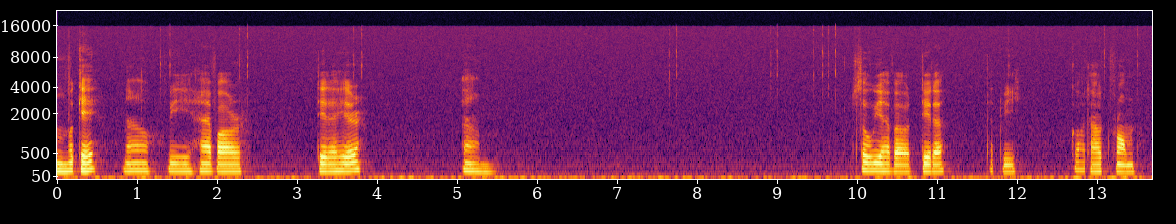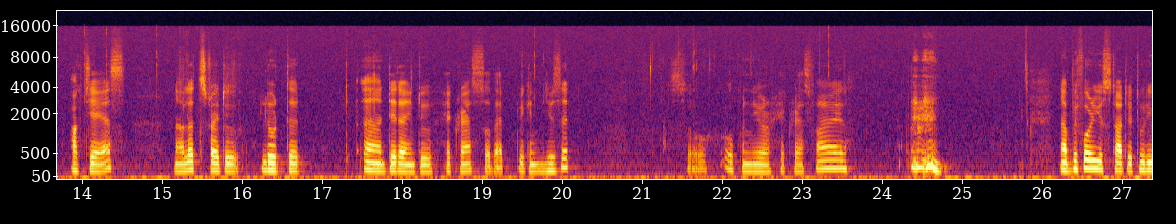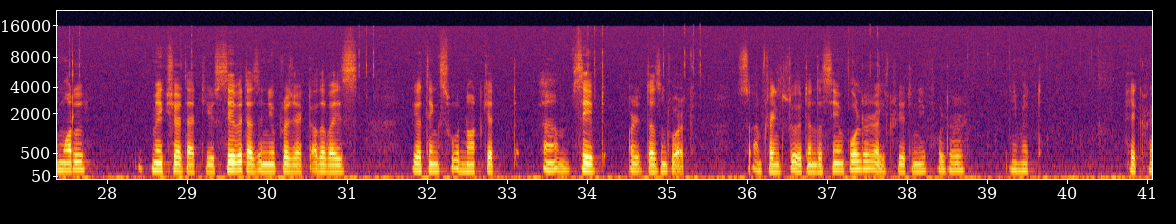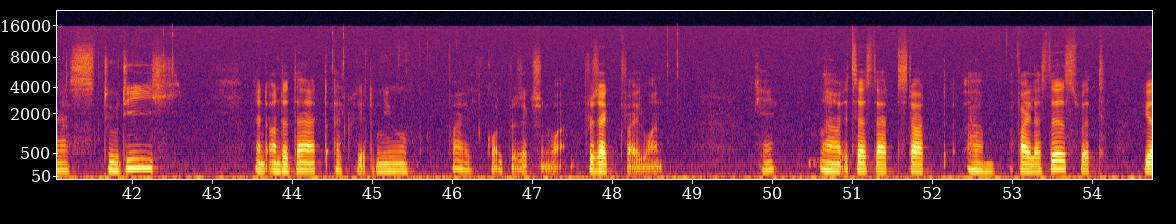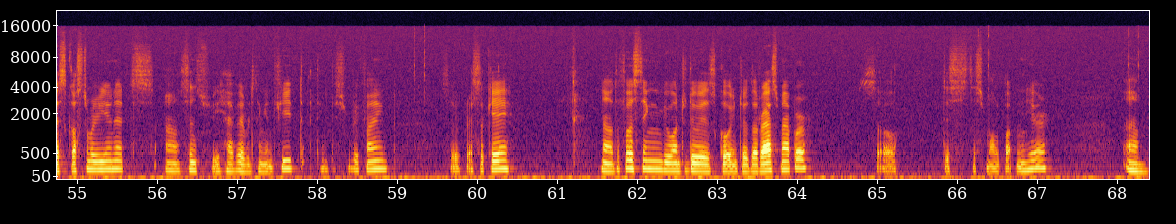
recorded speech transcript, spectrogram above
um, okay now we have our data here. Um, so we have our data that we got out from ArcGIS. Now let's try to load the uh, data into HECRAS so that we can use it. So open your HECRAS file. Now before you start your 2d model make sure that you save it as a new project otherwise your things would not get um, saved or it doesn't work. So I'm trying to do it in the same folder. I'll create a new folder name it HECRAS 2D and under that I'll create a new file called projection one project file one. Okay. Uh, it says that start um, a file as this with US customer units uh, since we have everything in feet I think this should be fine. So press OK. Now the first thing we want to do is go into the RAS mapper. So this is the small button here. Um,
